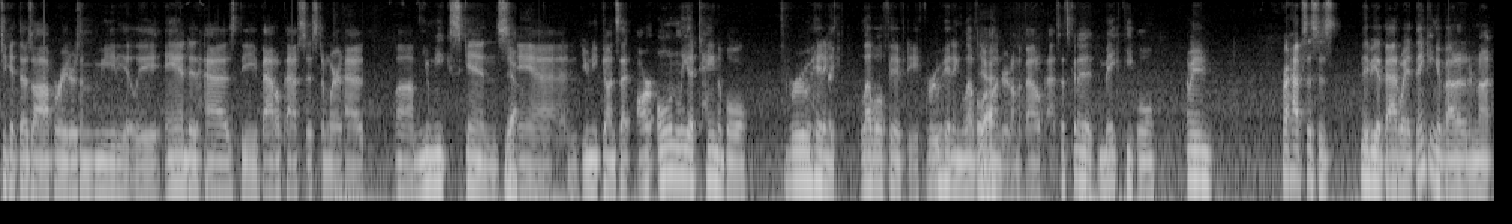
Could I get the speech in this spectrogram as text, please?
to get those operators immediately, and it has the battle pass system where it has um, unique skins Yeah. and unique guns that are only attainable through hitting like, level 50, through hitting level Yeah. 100 on the battle pass. That's going to make people. I mean, perhaps this is maybe a bad way of thinking about it or not,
